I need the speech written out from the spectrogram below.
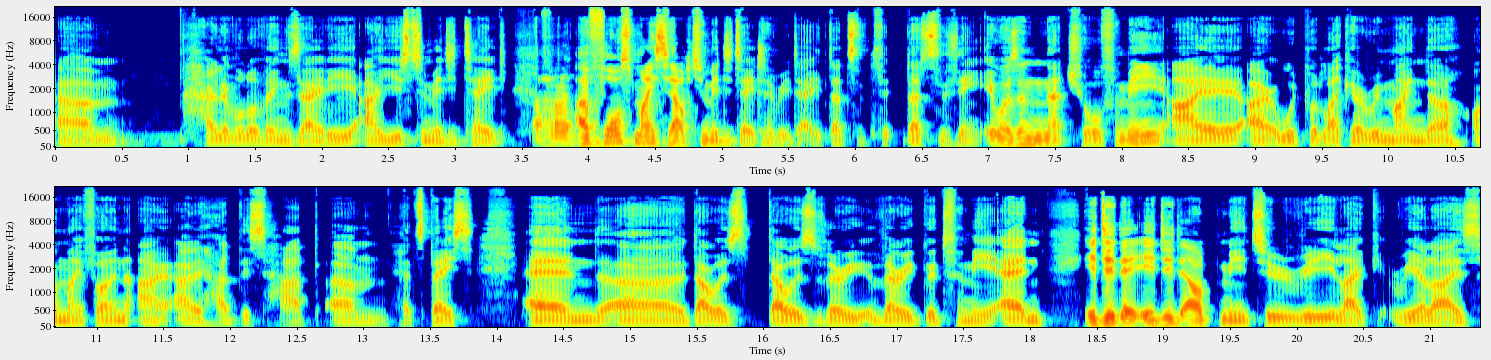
um high level of anxiety, I used to meditate. Uh-huh. I forced myself to meditate every day. That's the th- that's the thing. It wasn't natural for me. I I would put like a reminder on my phone. I I had this app, um, Headspace, and uh, that was that was very very good for me. And it did it did help me to really like realize,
